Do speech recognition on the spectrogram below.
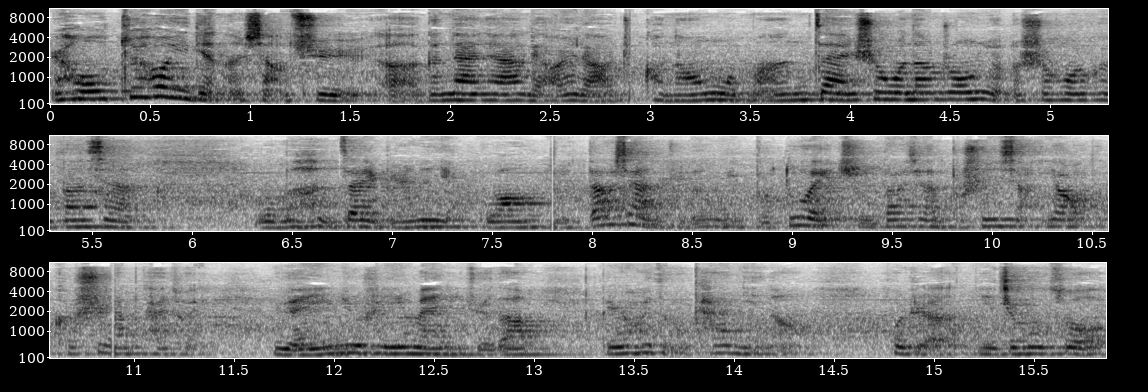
然后最后一点呢，想去呃跟大家聊一聊，可能我们在生活当中有的时候会发现，我们很在意别人的眼光，当下你觉得你不对，其实当下不是你想要的，可是迈不开腿，原因就是因为你觉得别人会怎么看你呢？或者你这么做，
